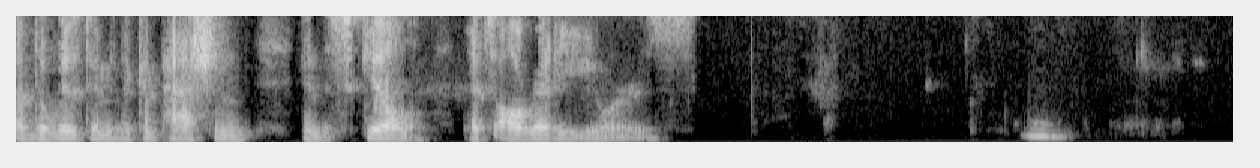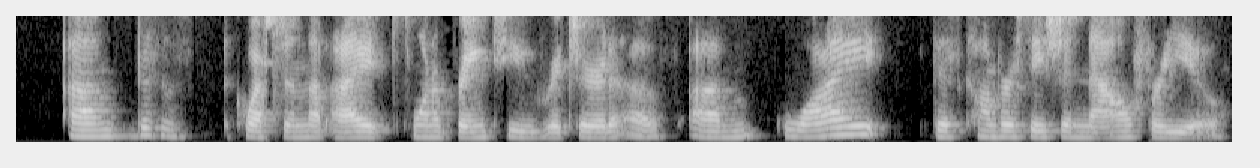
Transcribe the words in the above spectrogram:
of the wisdom and the compassion and the skill that's already yours. Um, this is a question that I just want to bring to you, Richard, of um, why this conversation now for you?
